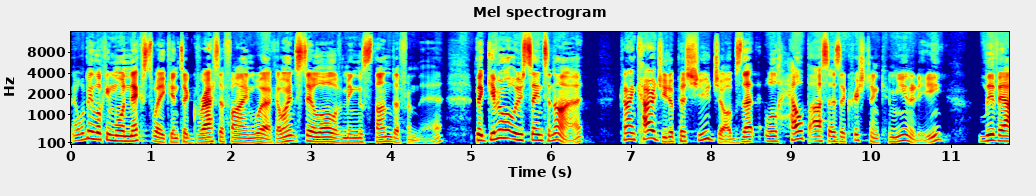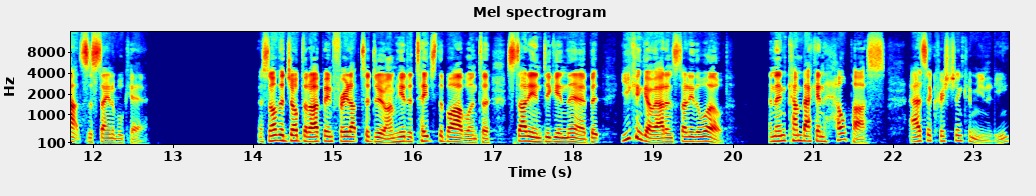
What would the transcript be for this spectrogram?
Now, we'll be looking more next week into gratifying work. I won't steal all of Ming's thunder from there. But given what we've seen tonight, can I encourage you to pursue jobs that will help us as a Christian community live out sustainable care? It's not the job that I've been freed up to do. I'm here to teach the Bible and to study and dig in there, but you can go out and study the world and then come back and help us as a Christian community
